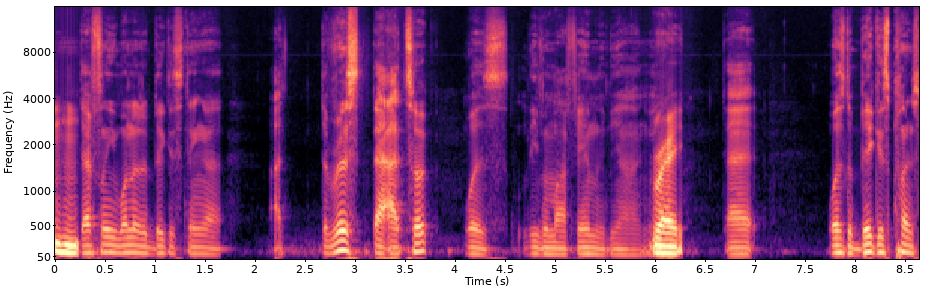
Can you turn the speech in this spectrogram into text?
hmm definitely one of the biggest thing I, I the risk that I took was leaving my family behind. you know? Right. That was the biggest punch,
